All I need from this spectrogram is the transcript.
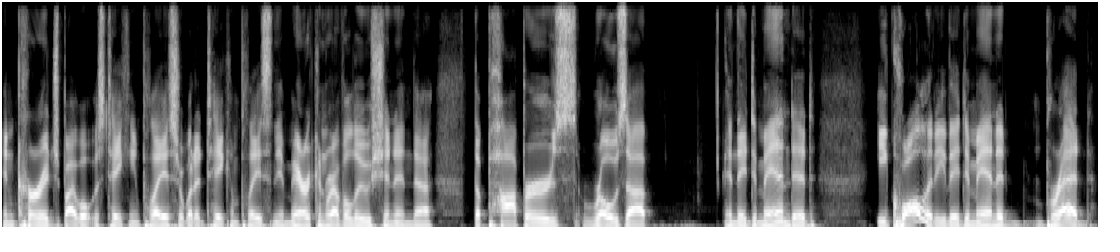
encouraged by what was taking place or what had taken place in the American Revolution, and the the paupers rose up and they demanded equality. They demanded bread.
